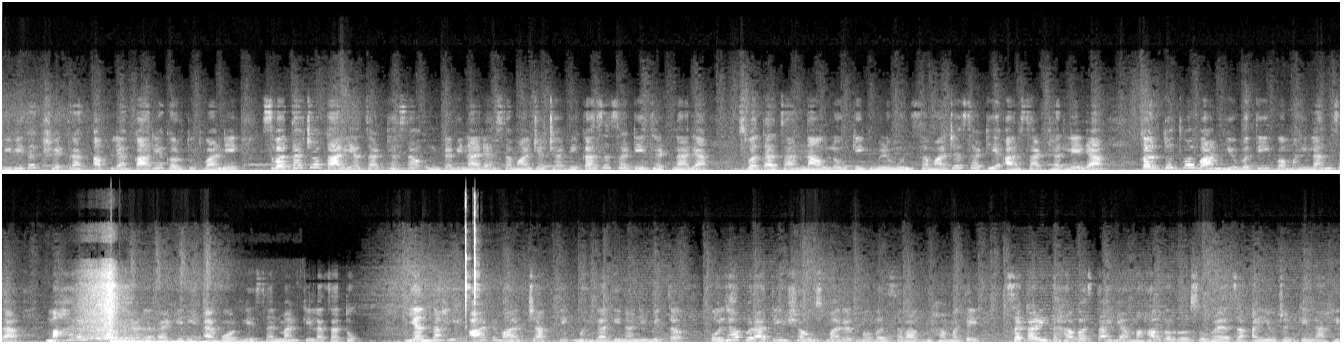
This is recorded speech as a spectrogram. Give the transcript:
विविध क्षेत्रात आपल्या कार्यकर्तृत्वाने स्वतःच्या कार्याचा ठसा उमटविणाऱ्या समाजाच्या विकासासाठी झटणाऱ्या स्वतःचा नावलौकिक मिळवून समाजासाठी आरसा ठरलेल्या कर्तृत्ववान युवती व महिलांचा महाराष्ट्रातील रणरागिणी अवॉर्डने सन्मान केला जातो. यंदाही आठ मार्च जागतिक महिला दिनानिमित्त कोल्हापुरातील शाहू स्मारक भवन सभागृहामध्ये सकाळी दहा वाजता या महागौरव सोहळ्याचं आयोजन केलं आहे.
